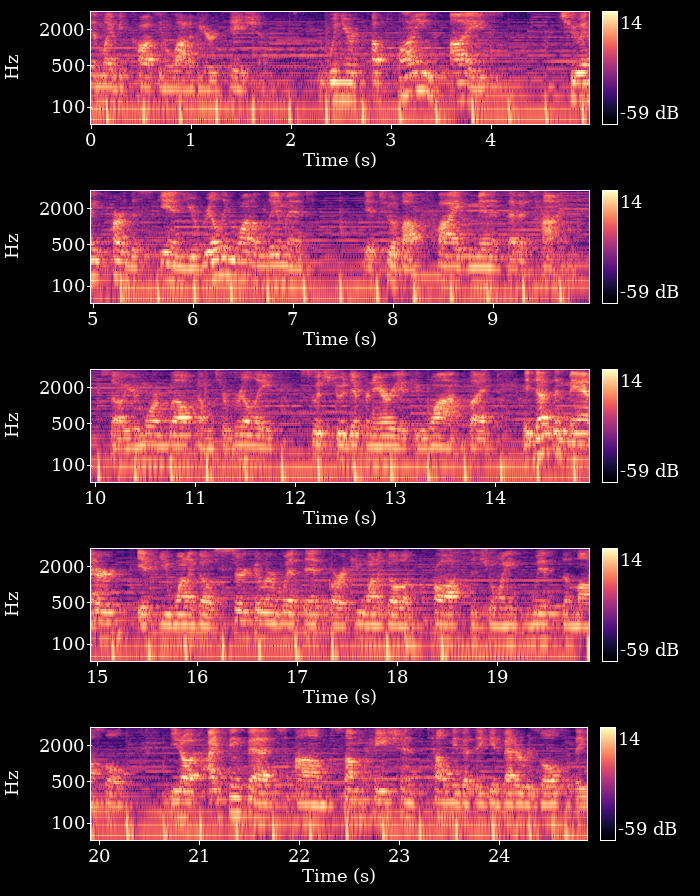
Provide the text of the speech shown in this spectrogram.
that might be causing a lot of irritation. When you're applying ice, to any part of the skin, you really want to limit it to about five minutes at a time. So you're more welcome to really switch to a different area if you want, but it doesn't matter if you want to go circular with it or if you want to go across the joint with the muscle. You know, I think that um, some patients tell me that they get better results if they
